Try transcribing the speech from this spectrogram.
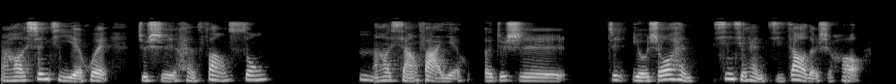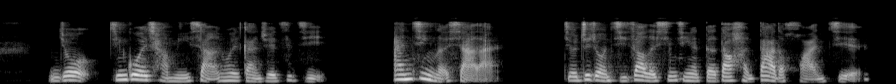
然后身体也会就是很放松，嗯然后想法也呃就是就有时候很心情很急躁的时候，你就经过一场冥想，你会感觉自己安静了下来，就这种急躁的心情也得到很大的缓解。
